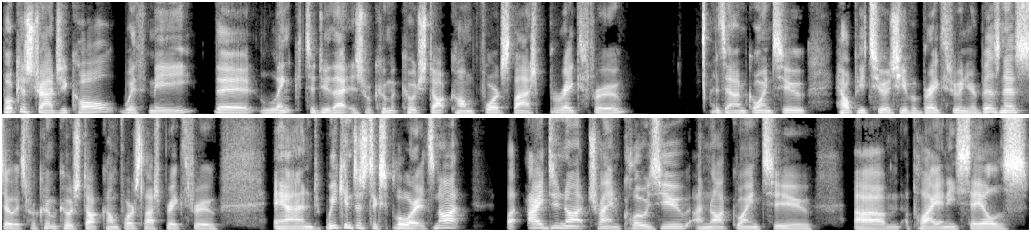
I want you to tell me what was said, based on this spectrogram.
book a strategy call with me. The link to do that is recruitmentcoach.com forward slash breakthrough. Is that I'm going to help you to achieve a breakthrough in your business. So it's recruitmentcoach.com forward slash breakthrough. And we can just explore. It's not, I do not try and close you. I'm not going to um, apply any sales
